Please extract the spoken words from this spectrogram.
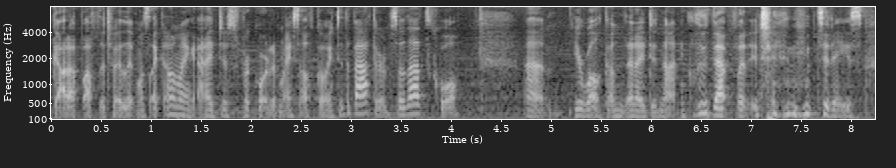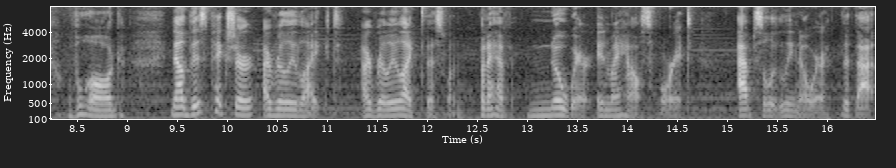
got up off the toilet and was like, oh my God, I just recorded myself going to the bathroom. So that's cool. Um, you're welcome that I did not include that footage in today's vlog. Now, this picture I really liked. I really liked this one, but I have nowhere in my house for it. Absolutely nowhere that that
